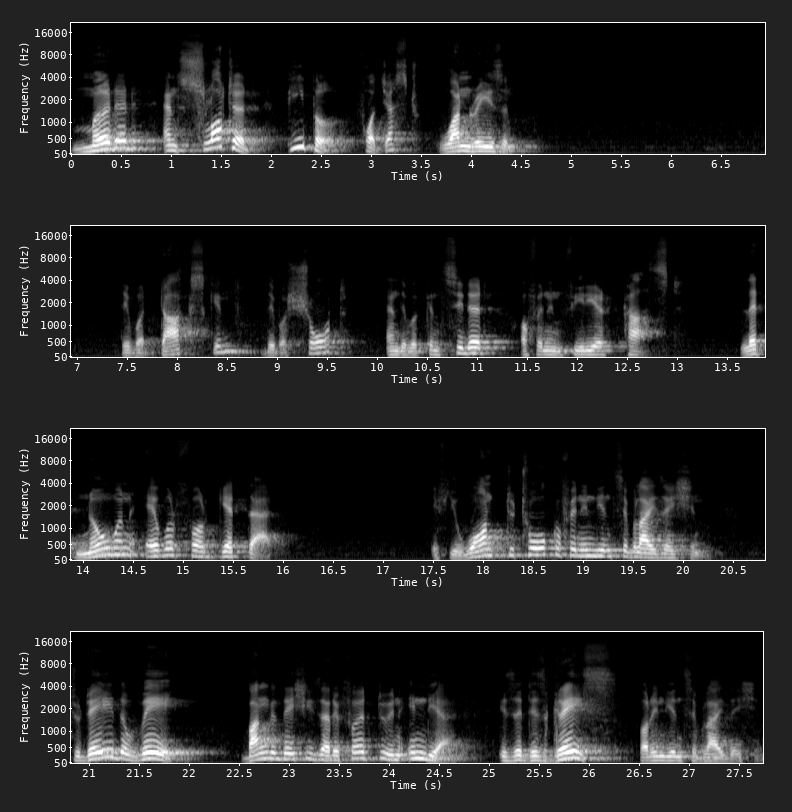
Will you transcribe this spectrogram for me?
murdered, and slaughtered people for just one reason. They were dark skinned, they were short, and they were considered of an inferior caste. Let no one ever forget that. If you want to talk of an Indian civilization, today the way Bangladeshis are referred to in India is a disgrace for Indian civilization.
